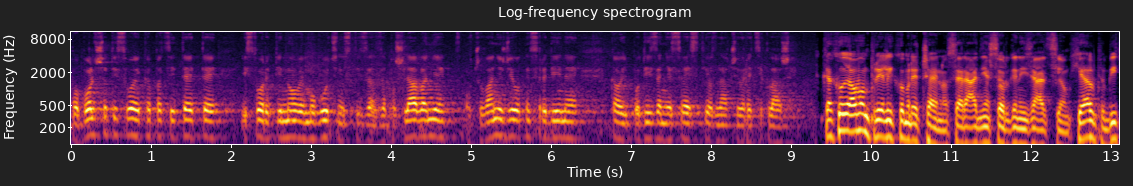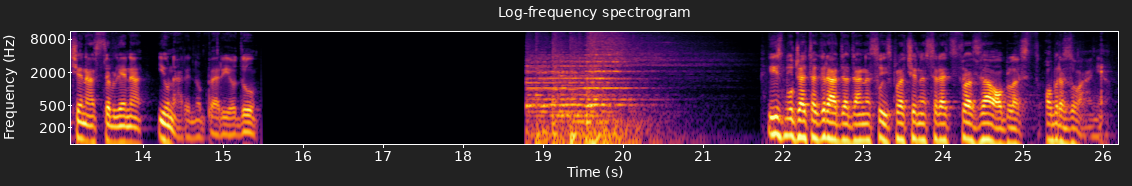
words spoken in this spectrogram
poboljšati svoje kapacitete i stvoriti nove mogućnosti za zapošljavanje, očuvanje životne sredine, kao i podizanje svesti o značaju reciklaže. Kako je ovom prilikom rečeno, saradnja sa organizacijom HELP biće nastavljena i u narednom periodu. Iz budžeta grada danas su isplaćena sredstva za oblast obrazovanja.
